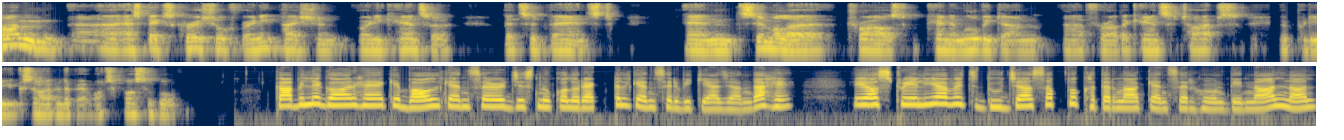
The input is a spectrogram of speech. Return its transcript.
time uh, aspect's crucial for any patient or any cancer that's advanced. And similar trials can and will be done uh, for other cancer types. We're pretty excited about what's possible. ਕਾਬਿਲੇ ਗੌਰ ਹੈ ਕਿ ਬਾਉਲ ਕੈਂਸਰ ਜਿਸ ਨੂੰ ਕੋਲੋਰੈਕਟਲ ਕੈਂਸਰ ਵੀ ਕਿਹਾ ਜਾਂਦਾ ਹੈ ਇਹ ਆਸਟ੍ਰੇਲੀਆ ਵਿੱਚ ਦੂਜਾ ਸਭ ਤੋਂ ਖਤਰਨਾਕ ਕੈਂਸਰ ਹੋਣ ਦੇ ਨਾਲ-ਨਾਲ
